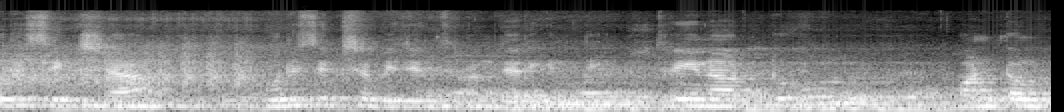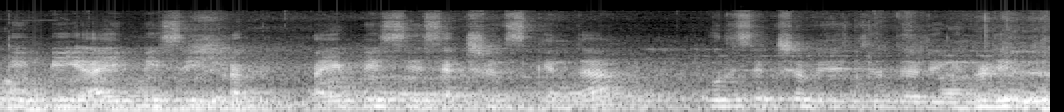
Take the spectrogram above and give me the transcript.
ఉరి శిక్ష ఉరి శిక్ష విధించడం జరిగింది. Three not two one twenty B IPC IPC sections కింద ఉరి శిక్ష విధించడం జరిగింది.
